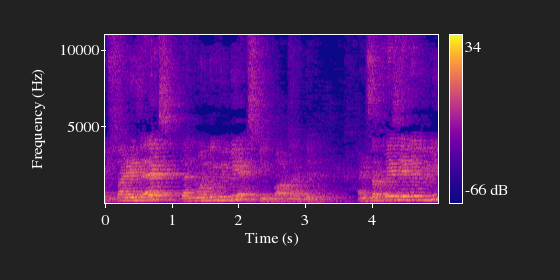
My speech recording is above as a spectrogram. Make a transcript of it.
If side is x then volume will be x cube आप जानते हो। And surface area will be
